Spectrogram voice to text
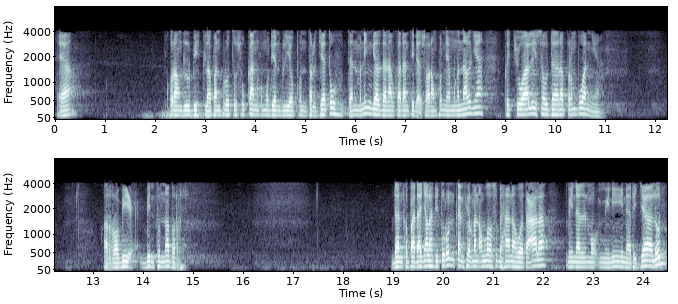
Ya. Kurang lebih 80 tusukan kemudian beliau pun terjatuh dan meninggal dalam keadaan tidak seorang pun yang mengenalnya kecuali saudara perempuannya. Ar-Rabi' bintun Nadr. Dan kepadanya lah diturunkan firman Allah Subhanahu wa taala minal mu'minina rijalun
